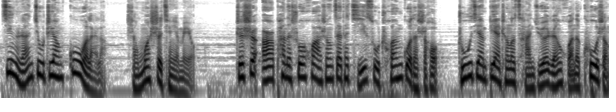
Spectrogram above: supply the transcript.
竟然就这样过来了，什么事情也没有。只是耳畔的说话声，在他急速穿过的时候，逐渐变成了惨绝人寰的哭声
